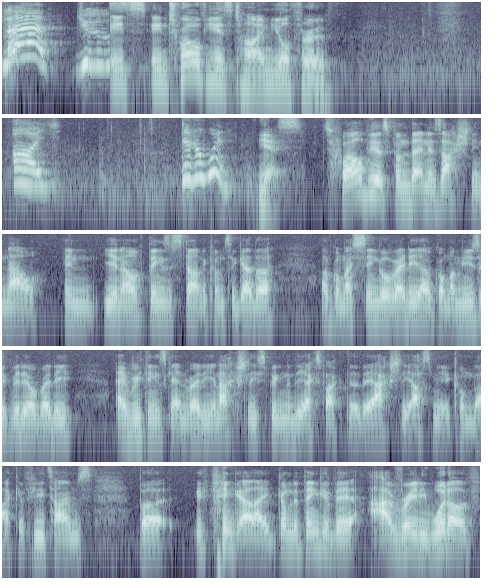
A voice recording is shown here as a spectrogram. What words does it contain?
love you. It's in 12 years' time, you're through. I did I win? Yes. 12 years from then is actually now. And, you know, things are starting to come together. I've got my single ready, I've got my music video ready, everything's getting ready. And actually, speaking of the X Factor, they actually asked me to come back a few times. But I think, like, come to think of it, I really would have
